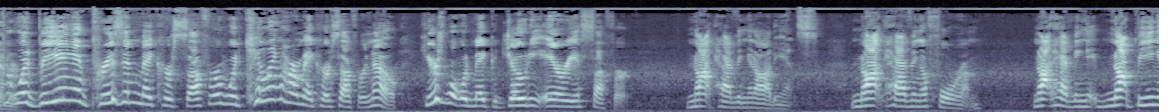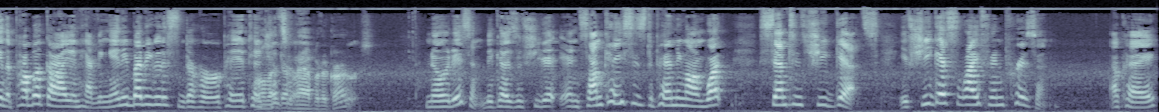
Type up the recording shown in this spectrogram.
standard. would being in prison make her suffer? Would killing her make her suffer? No. Here's what would make Jodi Arias suffer: not having an audience, not having a forum, not having, not being in the public eye, and having anybody listen to her or pay attention well, that's to her. happen regardless. No, it isn't because if she get in some cases, depending on what sentence she gets, if she gets life in prison, okay,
